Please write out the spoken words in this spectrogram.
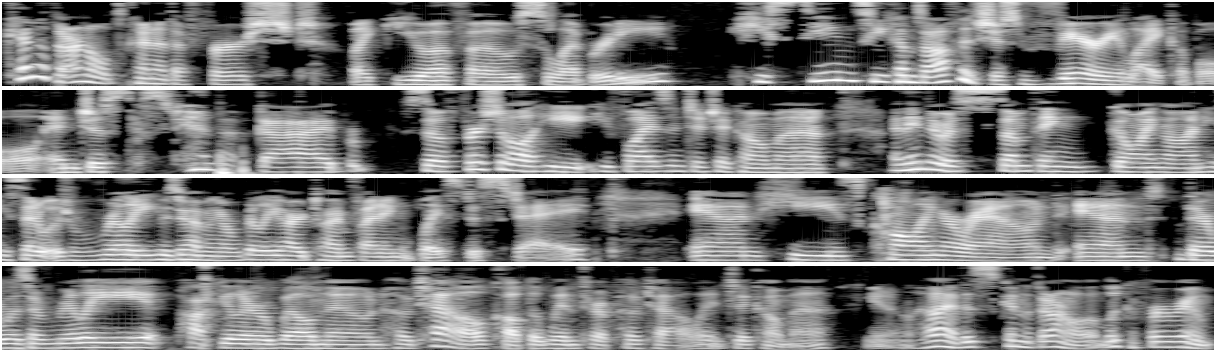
Kenneth Arnold's kind of the first like UFO celebrity. He seems he comes off as just very likable and just stand up guy. So first of all, he he flies into Tacoma. I think there was something going on. He said it was really he was having a really hard time finding a place to stay, and he's calling around. And there was a really popular, well known hotel called the Winthrop Hotel in Tacoma. You know, hi, this is Kenneth Arnold. I'm looking for a room. And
